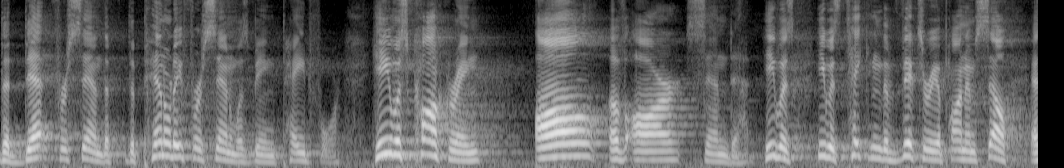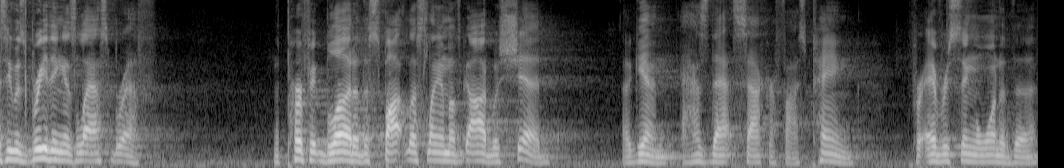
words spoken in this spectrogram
the debt for sin, the, the penalty for sin was being paid for. He was conquering all of our sin debt. He was, he was taking the victory upon himself as he was breathing his last breath. The perfect blood of the spotless Lamb of God was shed, again, as that sacrifice, paying for every single one of the,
